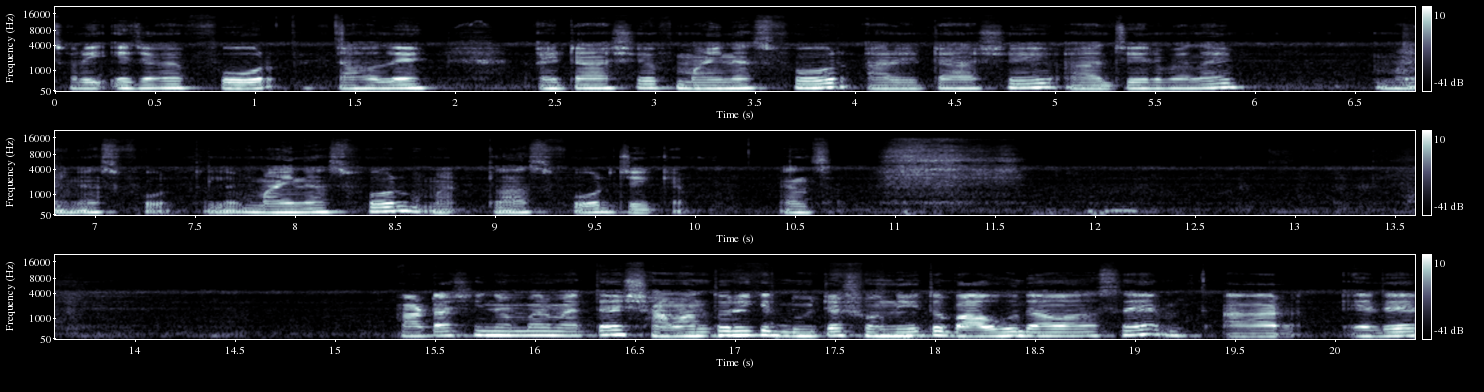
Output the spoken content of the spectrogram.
সরি এই জায়গায় ফোর তাহলে এটা আসে মাইনাস ফোর আর এটা আসে জের বেলায় মাইনাস ফোর তাহলে minus four plus four J cap answer আটাশি নম্বর ম্যাথে সামান্তরিকের দুইটা সন্নিহিত বাহু দেওয়া আছে, আর এদের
